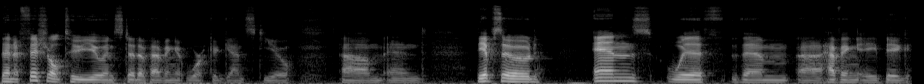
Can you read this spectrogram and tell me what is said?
beneficial to you instead of having it work against you. Um, and the episode ends with them uh, having a big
